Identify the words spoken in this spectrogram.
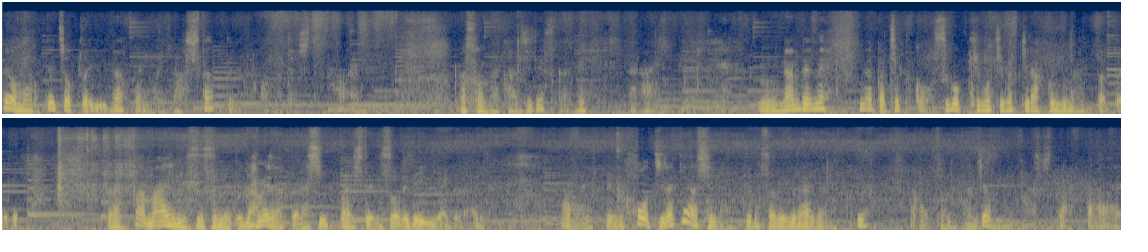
で思ってちょっといいなと思いましたというところでした。はい。まあそんな感じですかね。はい。うん、なんでね、なんかちょっとこう、すごく気持ちが気楽になったというか、うん、まあ前に進めてダメだったら失敗してる、それでいいやぐらい。はい。で、放置だけはしないっていうのそれぐらいなのかな。はい。そんな感じは思いました。は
